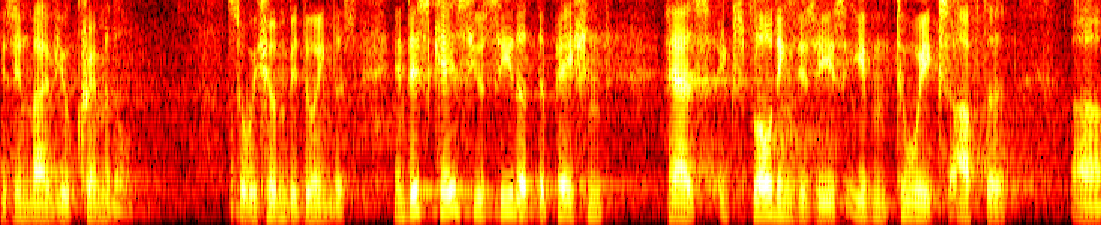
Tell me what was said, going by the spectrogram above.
is, in my view, criminal. So we shouldn't be doing this. In this case, you see that the patient has exploding disease even two weeks after uh,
